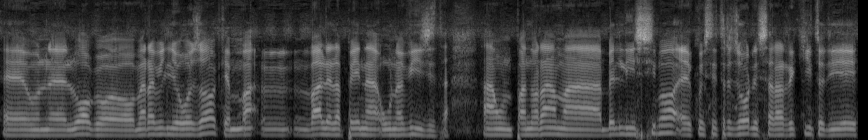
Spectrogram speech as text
è un luogo meraviglioso che vale la pena una visita. Ha un panorama bellissimo e questi tre giorni sarà arricchito di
